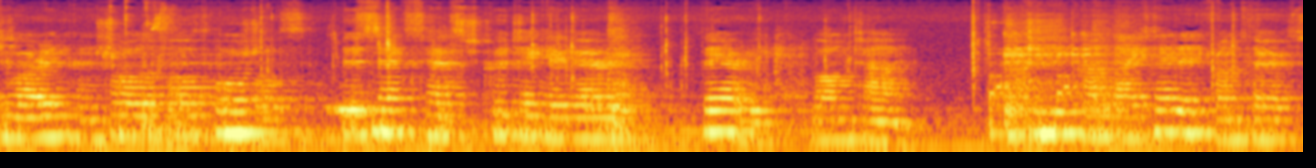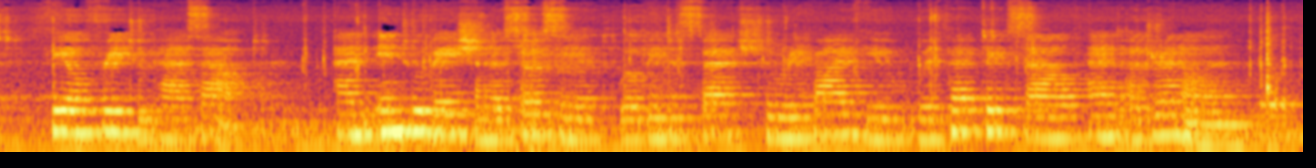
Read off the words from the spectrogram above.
You are in control of both portals, this next test could take a very, very long time. If you become lightheaded from thirst, feel free to pass out. An intubation associate will be dispatched to revive you with peptic salve and adrenaline.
